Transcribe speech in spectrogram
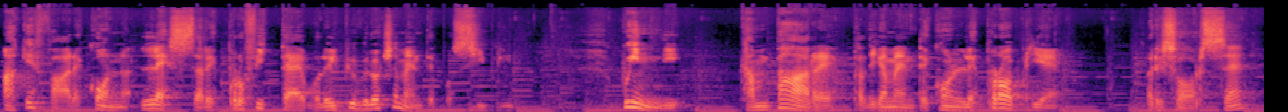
ha a che fare con l'essere profittevole il più velocemente possibile. Quindi campare praticamente con le proprie risorse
